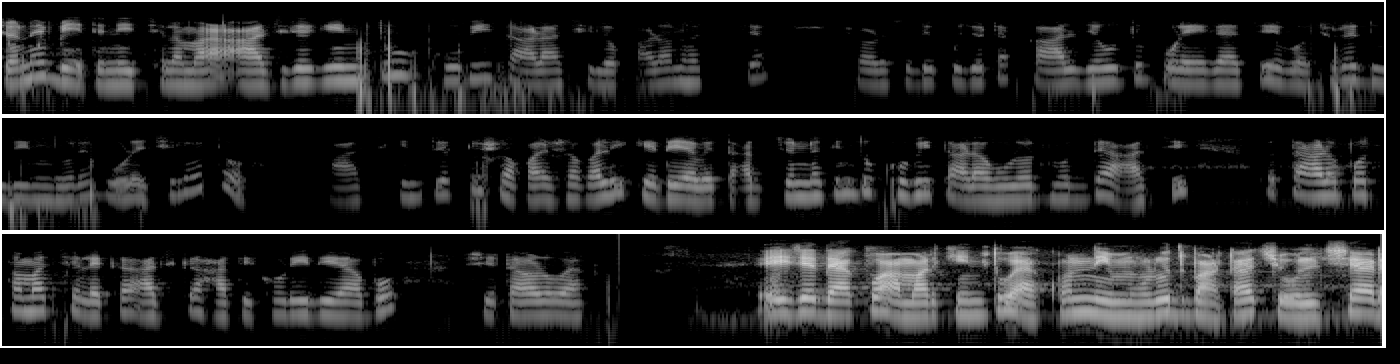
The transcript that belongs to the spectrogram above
জন্যই বেটে নিচ্ছিলাম। আর আজকে কিন্তু খুবই তাড়া ছিল। কারণ হচ্ছে সরস্বতী পুজোটা কাল যেহেতু পড়ে গেছে, এবছরে দুদিন ধরে পড়েছিল তো। আজ কিন্তু একটু সকাল সকালই কেটে যাবে। তার জন্য কিন্তু খুবই তাড়াহুড়োর মধ্যে আছি। তো তার উপর তো আমার ছেলেকে আজকে হাতে খড়ি দিয়ে যাব সেটারও এক এই যে দেখো, আমার কিন্তু এখন নিম হলুদ বাটা চলছে, আর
